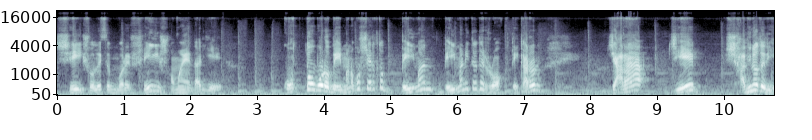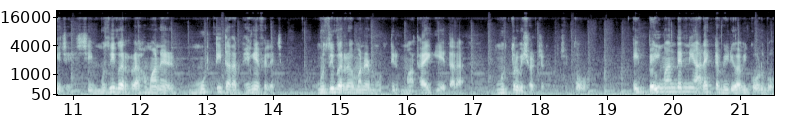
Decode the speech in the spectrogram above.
সেই ষোলো ডিসেম্বরের সেই সময়ে দাঁড়িয়ে কত বড় বেইমান, অবশ্য এটা তো বেইমান, বেইমানি তাদের রক্তে। কারণ যারা যে স্বাধীনতা দিয়েছে, সেই মুজিবুর রহমানের মূর্তি তারা ভেঙে ফেলেছে। মুজিবুর রহমানের মূর্তির মাথায় গিয়ে তারা মূত্র বিসর্জন করছে। তো এই বেইমানদের নিয়ে আরেকটা ভিডিও আমি করব,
